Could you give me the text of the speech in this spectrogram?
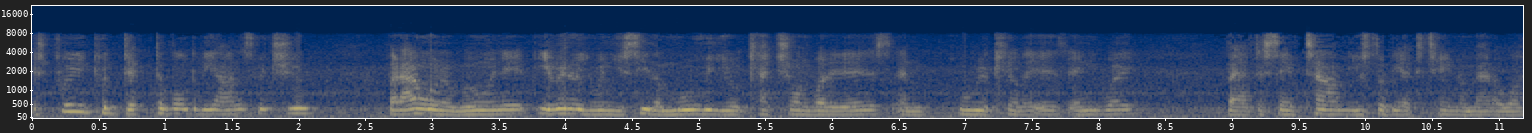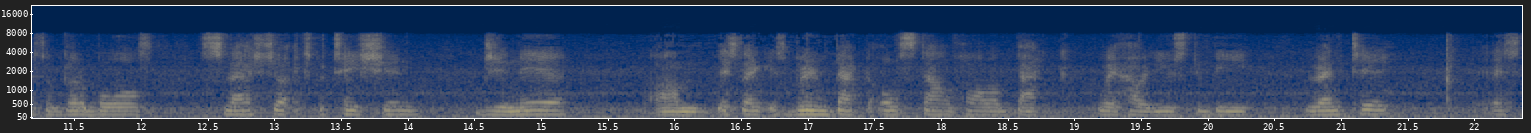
It's pretty predictable, to be honest with you. But I don't want to ruin it. Even though when you see the movie, you'll catch on what it is and who your killer is anyway. But at the same time, you'll still be entertained no matter what. So Gutterballs, slasher, exploitation, genre. Um, it's like it's bringing back the old style of horror back where how it used to be. Rented. It's,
